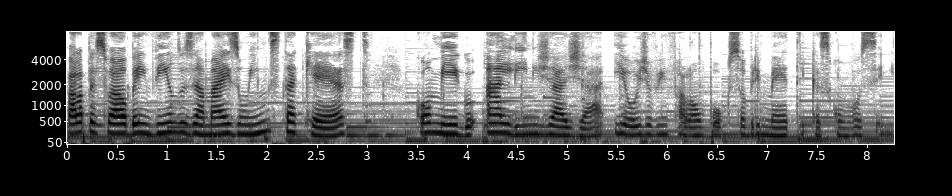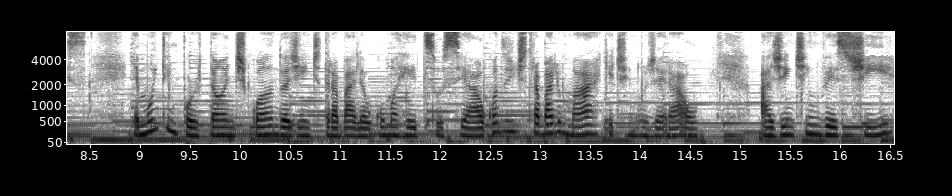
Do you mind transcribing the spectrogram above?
Fala pessoal, bem-vindos a mais um InstaCast comigo, Aline Jajá, e hoje eu vim falar um pouco sobre métricas com vocês. É muito importante quando a gente trabalha alguma rede social, quando a gente trabalha o marketing no geral, a gente investir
